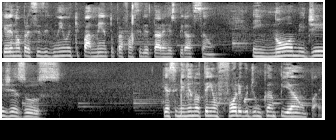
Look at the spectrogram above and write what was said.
que ele não precise de nenhum equipamento para facilitar a respiração. Em nome de Jesus. Que esse menino tenha o fôlego de um campeão, Pai.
